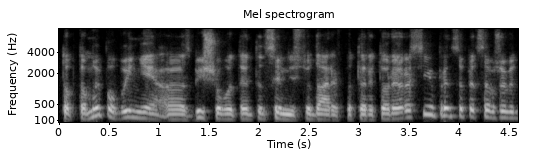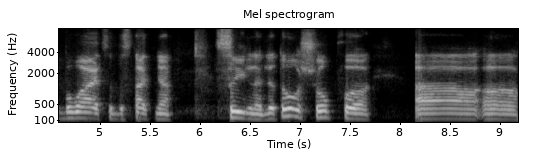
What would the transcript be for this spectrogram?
Тобто, ми повинні е, збільшувати інтенсивність ударів по території Росії. В принципі, це вже відбувається достатньо сильно для того, щоб е, е,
